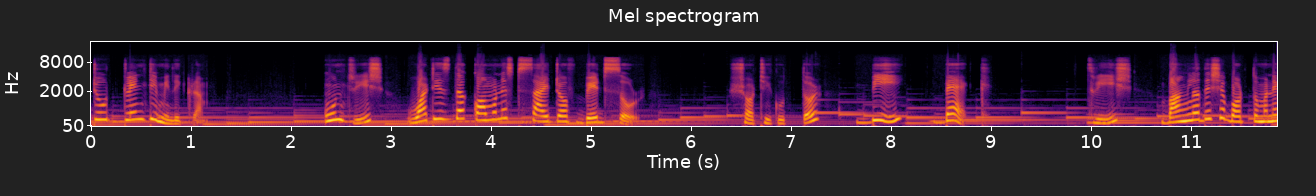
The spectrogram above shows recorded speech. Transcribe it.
to twenty milligram উনত্রিশ what is the commonest site of bed sore সঠিক উত্তর বি ব্যাক ত্রিশ, বাংলাদেশে বর্তমানে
